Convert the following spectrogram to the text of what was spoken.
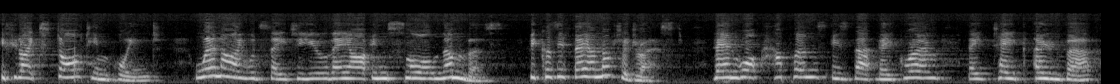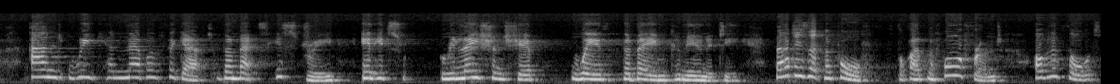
if you like, starting point. When I would say to you they are in small numbers. Because if they are not addressed, then what happens is that they grow, they take over, and we can never forget the Met's history in its relationship with the BAME community. That is at the, foref- at the forefront of the thoughts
